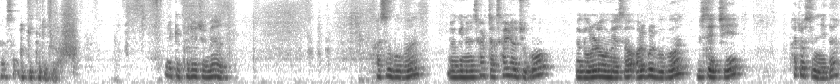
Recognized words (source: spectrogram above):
따라서 이렇게 그리고요. 이렇게 그려주면 가슴 부분 여기는 살짝 살려주고 여기 올라오면서 얼굴 부분 1cm 파줬습니다.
